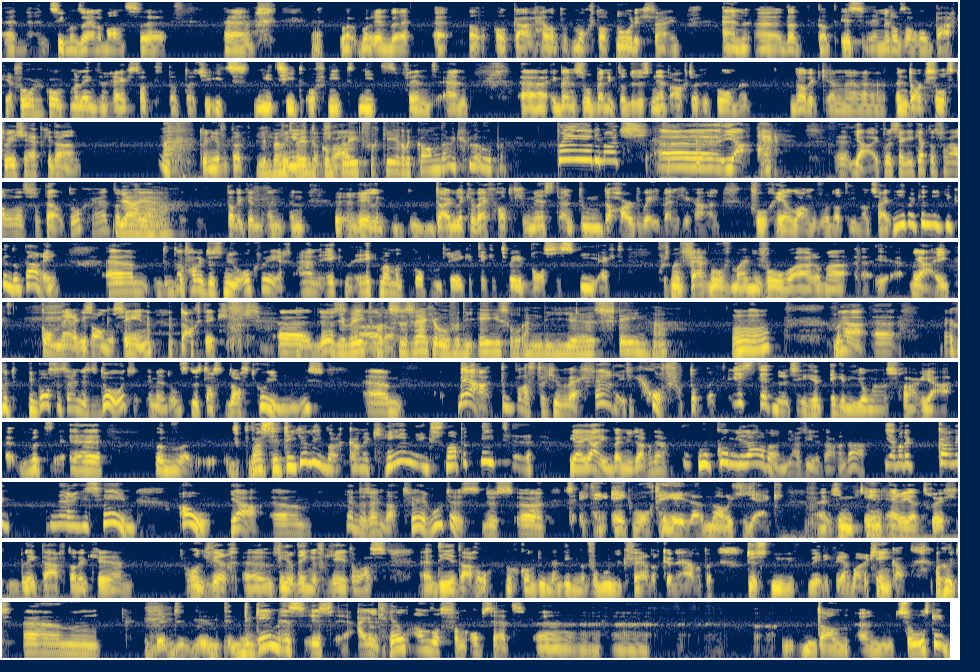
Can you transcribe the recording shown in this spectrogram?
en, en Simon Zeilemans. wa- waarin we el- elkaar helpen mocht dat nodig zijn. En eh, dat, dat is inmiddels al een paar keer voorgekomen, links en rechts, dat, dat, dat je iets niet ziet of niet, niet vindt. En eh, ik ben, zo ben ik er dus net achter gekomen dat ik een, eh, een Dark Souls 2 heb gedaan. ik weet niet of ik dat. Je bent weer de verhaal- compleet verkeerde kant uitgelopen. Pretty much. Ja. Ja, ik wil zeggen, ik heb dat verhaal al eens verteld, toch? Hè? Dat Ja, ik, ja. Dat ik een, een, een redelijk duidelijke weg had gemist en toen de hard way ben gegaan. Voor heel lang voordat iemand zei: "Nee, maar je kunt, je kunt ook daarheen. Ehm, dat had ik dus nu ook weer. En ik, ik met mijn kop breken tegen twee bosses die echt volgens mij ver boven mijn niveau waren. Maar, eh, maar ja, ik kon nergens anders heen, dacht ik. Eh, dus, Je weet ah, wat ze zeggen over die ezel en die eh, steen, hè? Mhm. Maar ja, eh, maar goed, die bossen zijn dus dood inmiddels, dus dat, dat is het goede nieuws. Ehm, maar ja, toen was er geen weg verder. Ik dacht, godverdomme, wat is dit nu? Ik, en die jongens vragen, ja, eh, wat, eh, wa- waar zitten jullie? Waar kan ik heen? Ik snap het niet. Eh, ja, ja, ik ben nu daar en daar. Hoe kom je daar dan? Ja, via daar en daar. Ja, maar dan kan ik nergens heen. Oh, ja, ehm, ja, er zijn daar twee routes. Dus, eh, ik denk, ik word helemaal gek. Eh, ging één area terug. Bleek daar dat ik eh, ongeveer eh, vier dingen vergeten was. eh, die je daar ook nog kon doen en die me vermoedelijk verder kunnen helpen. Dus nu weet ik weer waar ik heen kan. Maar goed, ehm, de, de, game is, is eigenlijk heel anders van opzet eh, dan een Souls game.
